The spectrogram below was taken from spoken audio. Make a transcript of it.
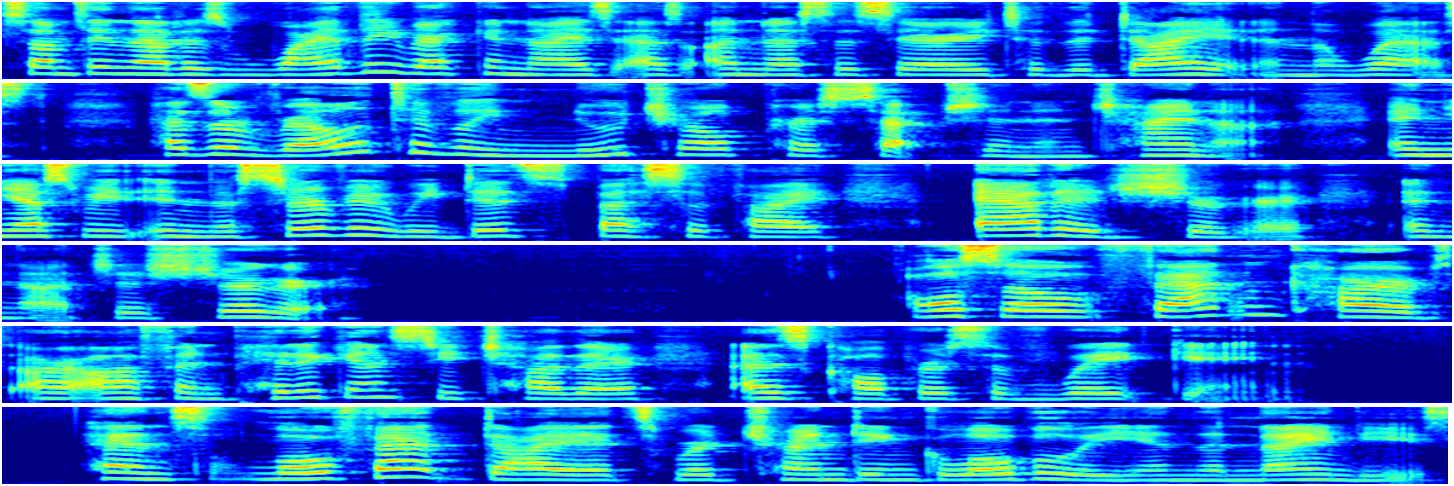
something that is widely recognized as unnecessary to the diet in the West, has a relatively neutral perception in China. And yes, we in the survey we did specify added sugar and not just sugar. Also, fat and carbs are often pit against each other as culprits of weight gain. Hence, low fat diets were trending globally in the 90s,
